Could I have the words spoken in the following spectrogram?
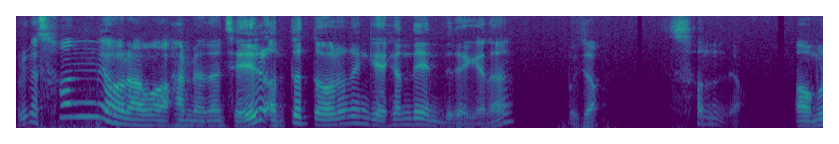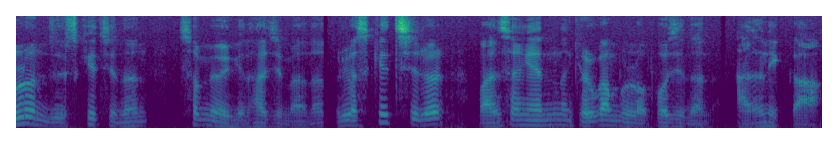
우리가 선묘라고 하면은 제일 언뜻 떠오르는 게 현대인들에게는 뭐죠? 선묘. 어, 물론 이제 스케치는 선묘이긴 하지만은 우리가 스케치를 완성했는 결과물로 보지는 않으니까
